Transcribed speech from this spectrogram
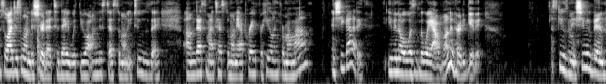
So I just wanted to share that today with you all on this testimony Tuesday. Um, that's my testimony. I prayed for healing for my mom, and she got it, even though it wasn't the way I wanted her to get it. Excuse me. She would have been.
